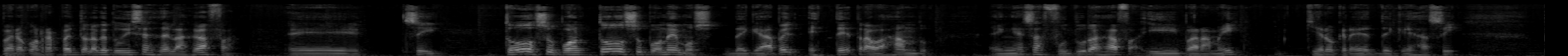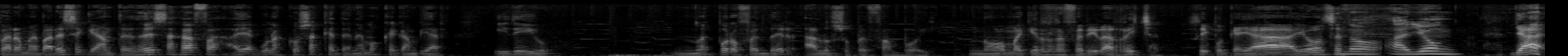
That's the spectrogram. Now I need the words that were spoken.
Pero con respecto a lo que tú dices de las gafas, eh, sí, todos, suponemos de que Apple esté trabajando en esas futuras gafas y para mí quiero creer de que es así. Pero me parece que antes de esas gafas hay algunas cosas que tenemos que cambiar. Y digo, no es por ofender a los super fanboys. No me quiero referir a Richard, sí, porque ya John se... No, a John. Ya,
